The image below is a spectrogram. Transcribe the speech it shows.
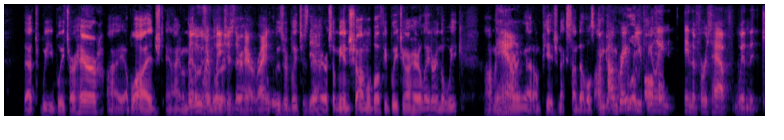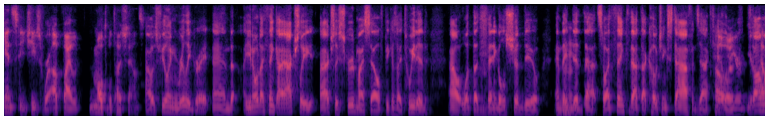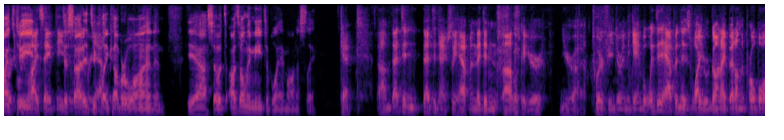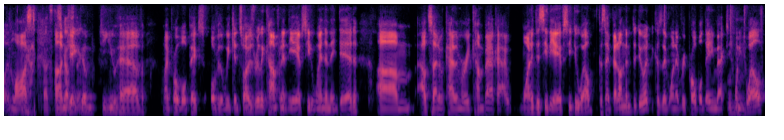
that we bleach our hair. I obliged, and I am a man. The loser bleaches their hair, right? The loser bleaches their yeah. hair. So me and Sean will both be bleaching our hair later in the week. Um, and Damn. that on PHNX Sun Devils. I'm going. How great were you awful. feeling in the first half when the Kansas City Chiefs were up by multiple touchdowns? I was feeling really great, and you know what? I think I actually I actually screwed myself because I tweeted out what the Bengals should do and they mm-hmm. did that. So I think that that coaching staff and Zac oh, Taylor oh, your, your saw my tweet, safety, decided whatever, to yeah. play cover one, and yeah, so it's it's only me to blame, honestly. Okay, um, that didn't that didn't actually happen. They didn't uh, look at your your uh, Twitter feed during the game. But what did happen is while you were gone, I bet on the Pro Bowl and lost. That's um, disgusting. Um, Jacob, do you have my Pro Bowl picks over the weekend? So I was really confident in the AFC to win, and they did. Um, outside of a Kyler Murray comeback, I wanted to see the AFC do well because I bet on them to do it because they've won every Pro Bowl dating back to mm-hmm. 2012.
